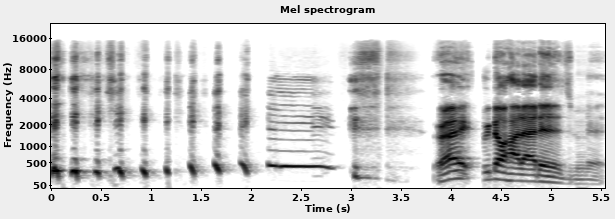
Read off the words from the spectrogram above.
right? We know how that ends, man.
